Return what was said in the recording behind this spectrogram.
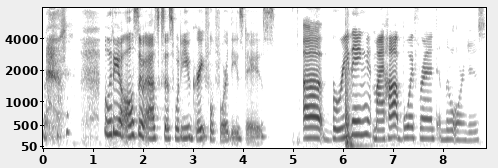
Lydia also asks us, "What are you grateful for these days?" Uh, breathing, my hot boyfriend, and little oranges.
